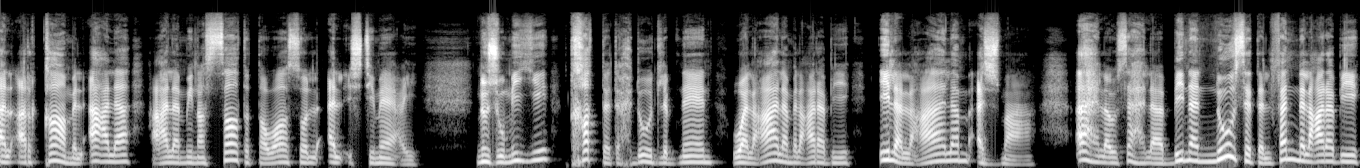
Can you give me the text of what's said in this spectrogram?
الأرقام الأعلى على منصات التواصل الاجتماعي. نجومية تخطط حدود لبنان والعالم العربي إلى العالم أجمع. أهلا وسهلا بننوسة الفن العربي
